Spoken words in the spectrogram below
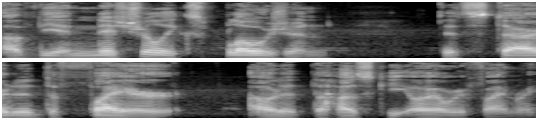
of the initial explosion that started the fire out at the Husky Oil Refinery.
